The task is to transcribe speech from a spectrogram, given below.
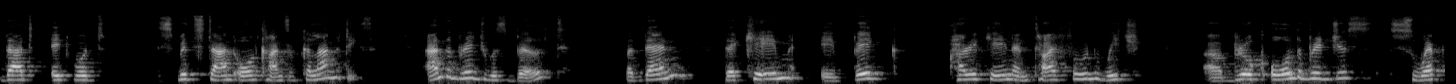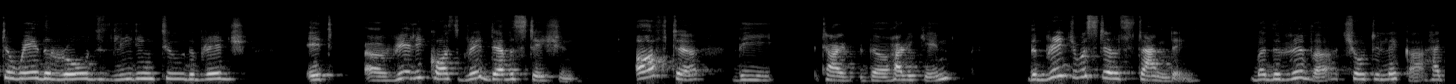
that it would withstand all kinds of calamities. And the bridge was built, but then there came a big hurricane and typhoon which uh, broke all the bridges, swept away the roads leading to the bridge. It uh, really caused great devastation. After the, the hurricane, the bridge was still standing, but the river Choluteca had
